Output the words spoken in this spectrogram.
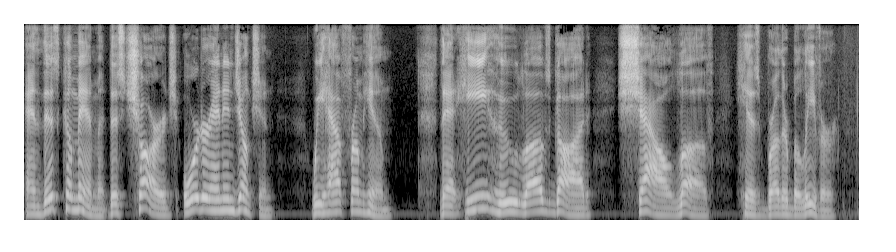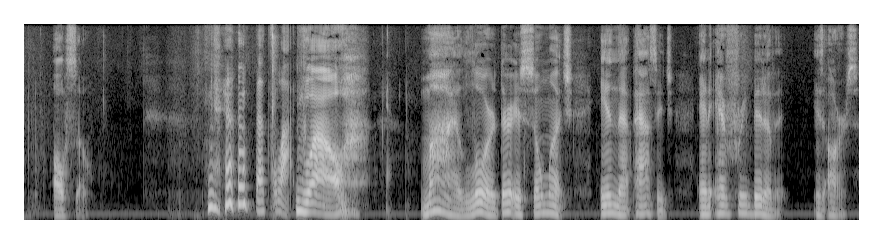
And this commandment, this charge, order, and injunction we have from him that he who loves God shall love his brother believer also. That's a lot. Wow. My Lord, there is so much in that passage, and every bit of it is ours.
